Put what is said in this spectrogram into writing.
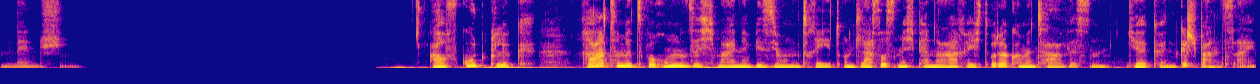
Menschen. Auf gut Glück. Rate mit, worum sich meine Vision dreht und lass es mich per Nachricht oder Kommentar wissen. Ihr könnt gespannt sein.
